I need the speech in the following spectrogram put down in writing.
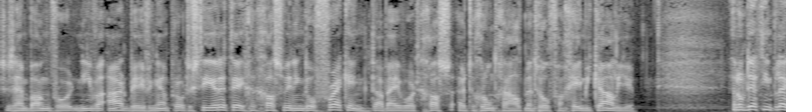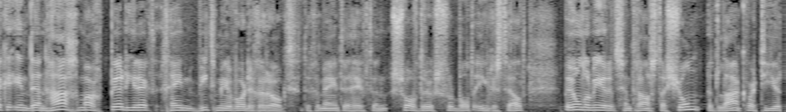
Ze zijn bang voor nieuwe aardbevingen en protesteren tegen gaswinning door fracking. Daarbij wordt gas uit de grond gehaald met hulp van chemicaliën. En op 13 plekken in Den Haag mag per direct geen wiet meer worden gerookt. De gemeente heeft een softdrugsverbod ingesteld. Bij onder meer het Centraal Station, het Laakkwartier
